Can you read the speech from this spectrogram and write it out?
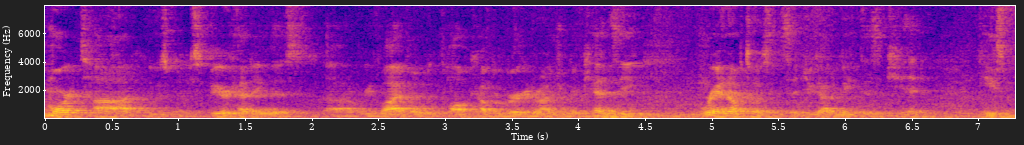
Mort Todd, who's spearheading this uh, revival with Paul Kupperberg and Roger McKenzie, ran up to us and said, "You got to meet this kid. He's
